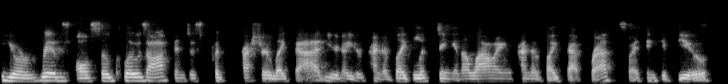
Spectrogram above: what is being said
your ribs also close off and just puts pressure like that. You know, you're kind of like lifting and allowing kind of like that breath. So I think if you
